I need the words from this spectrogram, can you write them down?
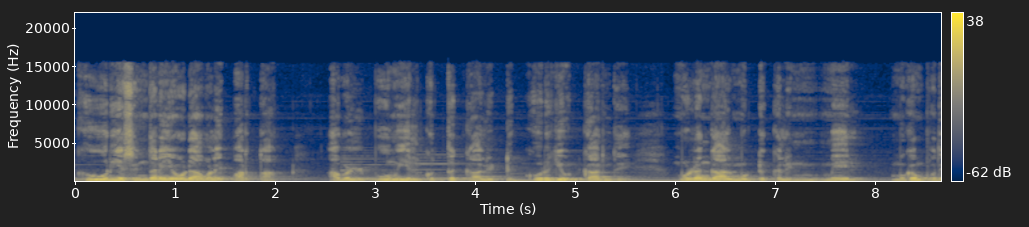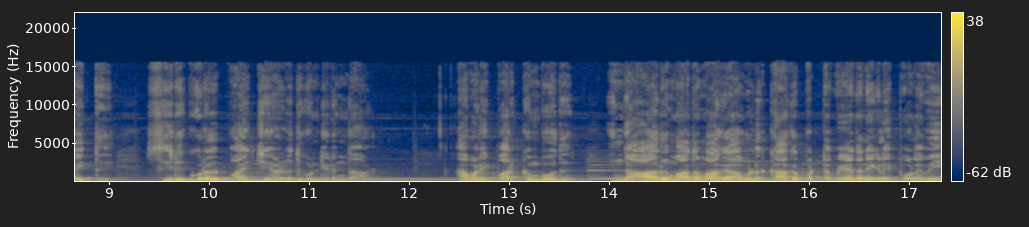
கூரிய சிந்தனையோடு அவளை பார்த்தான். அவள் பூமியில் குத்துக்காலிட்டு குறுகி உட்கார்ந்து முழங்கால் மூட்டுக்களின் மேல் முகம் புதைத்து சிறு குரல் பாய்ச்சி அழுது கொண்டிருந்தாள். அவளை பார்க்கும்போது இந்த ஆறு மாதமாக அவளுக்காகப்பட்ட வேதனைகளைப் போலவே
